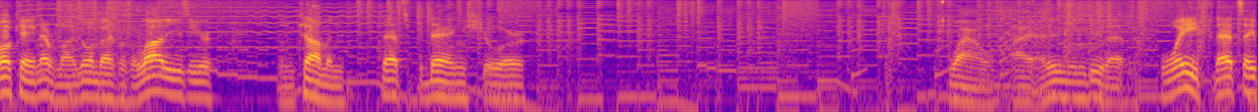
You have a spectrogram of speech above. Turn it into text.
Okay, never mind. Going back was a lot easier. I'm coming. That's for dang sure. Wow, I, I didn't even do that. Wait, that's a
